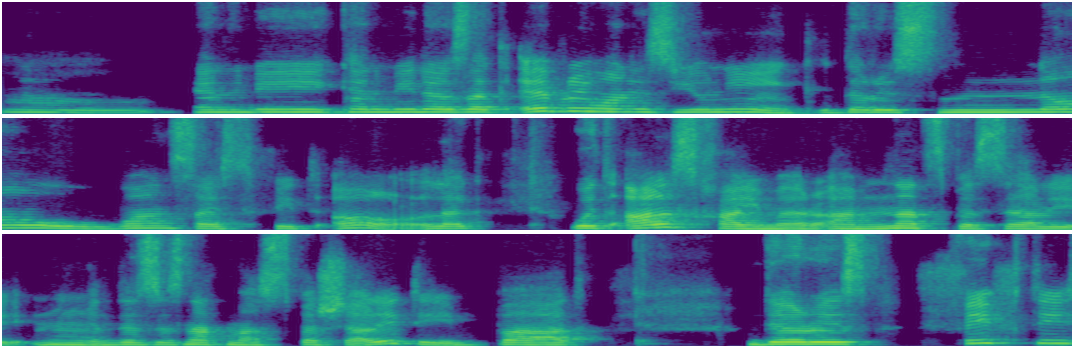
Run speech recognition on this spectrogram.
mm. can be can be there's like everyone is unique. There is no one size fit all. Like with alzheimer i'm not specially mm, this is not my specialty but there is 50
